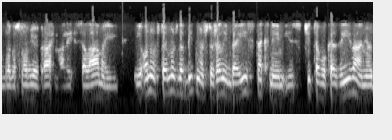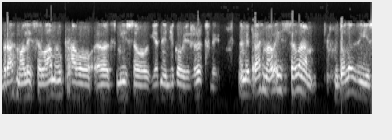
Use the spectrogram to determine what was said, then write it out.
blagoslovio Ibrahim Ali Salama i, i ono što je možda bitno što želim da istaknem iz čitavog kazivanja Ibrahim a.s. Salama je upravo e, smisao jedne njegove žrtve. Naime, Ibrahim a.s. Salam dolazi iz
